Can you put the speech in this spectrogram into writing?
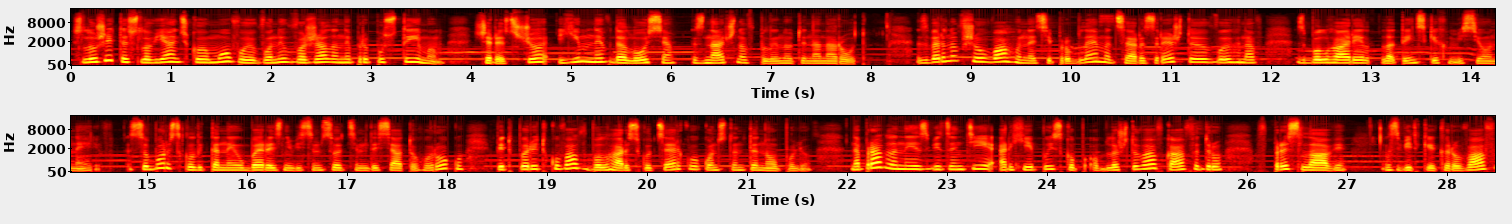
Служити слов'янською мовою вони вважали неприпустимим, через що їм не вдалося значно вплинути на народ. Звернувши увагу на ці проблеми, цар зрештою вигнав з Болгарії латинських місіонерів. Собор, скликаний у березні 870 року, підпорядкував болгарську церкву Константинополю. Направлений з Візантії архієпископ облаштував кафедру в Преславі, звідки керував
